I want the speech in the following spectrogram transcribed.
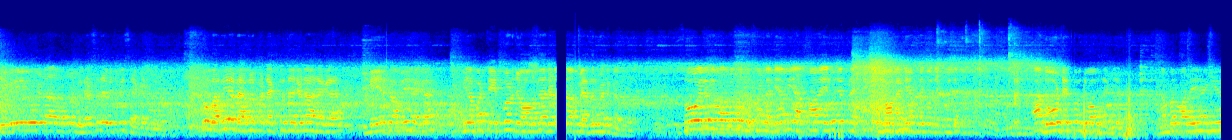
ਡਿਗਰੀ ਨੂੰ ਜਿਹੜਾ ਮਤਲਬ ਮਿੰਟਸ ਦੇ ਵਿੱਚ ਵੀ ਸੈਕਿੰਡ ਦੇ ਵਿੱਚ। ਉਹ ਵਰਨੀਅਰ ਬੈਵਲ ਪ੍ਰੋਟੈਕਟਰ ਦਾ ਜਿਹੜਾ ਹੈਗਾ ਮੇਨ ਕੰਮ ਇਹ ਹੈਗਾ ਵੀ ਆਪਾਂ ਟੇਪਰ ਜੌਬ ਦਾ ਜਿਹੜਾ ਮੈਜ਼ਰਮੈਂਟ ਕਰਦੇ ਸੋ ਇਹਦੇ ਤੋਂ ਆਪਾਂ ਇਹਨੂੰ ਜੇ ਪ੍ਰੈਕਟੀਕਲ ਜੌਬ ਹੈਗੀ ਆਪਣੇ ਕੋਲ ਦੇਖੋ ਜੀ। ਆ ਦੋ ਟੇਪਰ ਜੌਬ ਹੈਗੀ ਹੈ ਨੰਬਰ 1 ਇਹ ਹੈਗੀ ਹੈ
